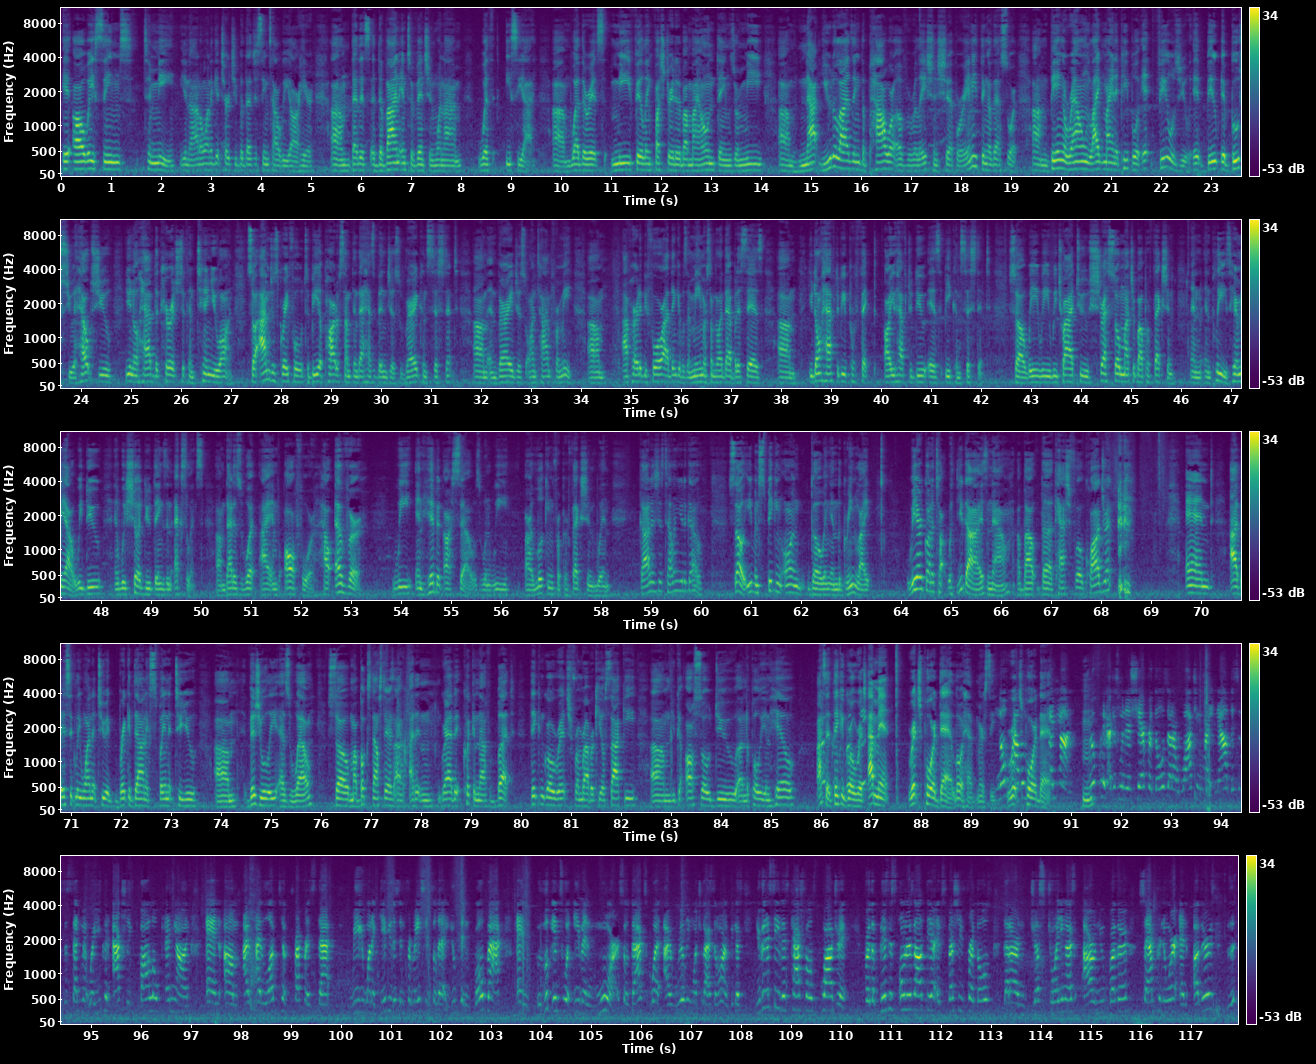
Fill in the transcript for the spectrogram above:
it always seems to me, you know, I don't want to get churchy, but that just seems how we are here. Um, that it's a divine intervention when I'm with ECI. Um, whether it's me feeling frustrated about my own things or me um, not utilizing the power of a relationship or anything of that sort, um, being around like-minded people, it fuels you, it bu- it boosts you, it helps you, you know, have the courage to continue on. So I'm just grateful to be a part of something that has been just very consistent um, and very just on time for me. I've heard it before. I think it was a meme or something like that, but it says um, you don't have to be perfect. All you have to do is be consistent. So we we we try to stress so much about perfection, and and please hear me out. We do and we should do things in excellence. Um, that is what I am all for. However, we inhibit ourselves when we are looking for perfection when God is just telling you to go. So even speaking on going in the green light we are going to talk with you guys now about the cash flow quadrant. and I basically wanted to break it down, explain it to you um, visually as well. So my book's downstairs. I, I didn't grab it quick enough, but Think and Grow Rich from Robert Kiyosaki. Um, you can also do uh, Napoleon Hill. I said Think and Grow Rich. I meant Rich Poor Dad. Lord have mercy. No Rich problem. Poor Dad. Kenyon, Hmm? real quick, I just wanted to share for those that are watching right now. This is the segment where you could actually follow Kenyon, and um, I, I love to preface that we want to give you this information so that you can go back and look into it even more. So that's what I really want you guys to learn because you're going to see this cash flows quadrant for the business owners out there, especially for those that are just joining us, our new brother, Sampreneur, and others,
